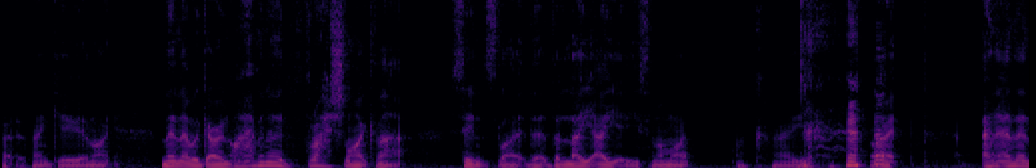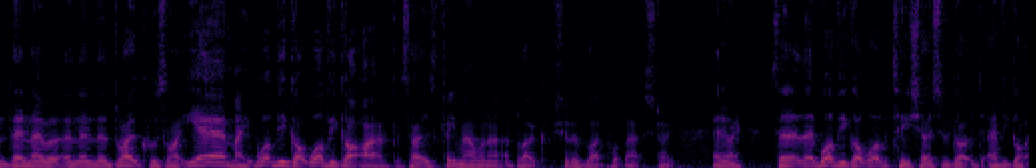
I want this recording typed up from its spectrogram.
th- thank you. And like, and then they were going, I haven't heard thrash like that since like the the late '80s, and I'm like, okay, right. And, and then, then they were and then the bloke was like, "Yeah, mate, what have you got? What have you got?" I, so it's female and a, a bloke. Should have like put that straight. Anyway, so they- what have you got? What other t-shirts have you got? Have you got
